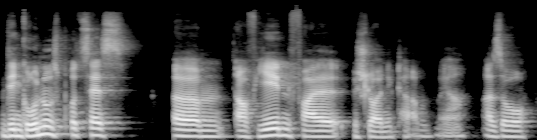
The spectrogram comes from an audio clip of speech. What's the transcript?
den Gründungsprozess ähm, auf jeden Fall beschleunigt haben. Ja, also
